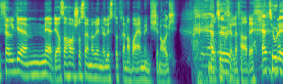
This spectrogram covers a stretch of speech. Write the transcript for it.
Ifølge media så har José Mourinho lyst til å trene Bayern München òg. Jeg tror-. Jeg tror det,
